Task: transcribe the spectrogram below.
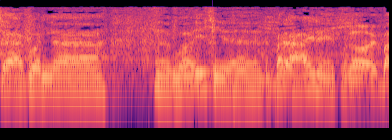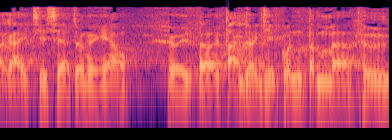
Cha con uh, có ít uh, bác ái này. Con... rồi bác ái chia sẻ cho người nghèo. Rồi, rồi tặng cho anh chị cuốn tâm uh, thư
